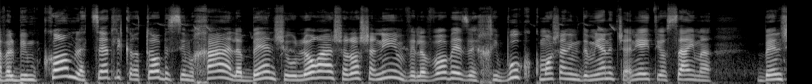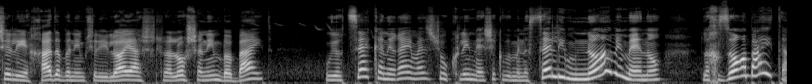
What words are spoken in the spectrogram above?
אבל במקום לצאת לקראתו בשמחה לבן שהוא לא ראה שלוש שנים, ולבוא באיזה חיבוק, כמו שאני מדמיינת שאני הייתי עושה עם הבן שלי, אחד הבנים שלי, לא היה שלוש שנים בבית, הוא יוצא כנראה עם איזשהו כלי נשק ומנסה למנוע ממנו לחזור הביתה.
